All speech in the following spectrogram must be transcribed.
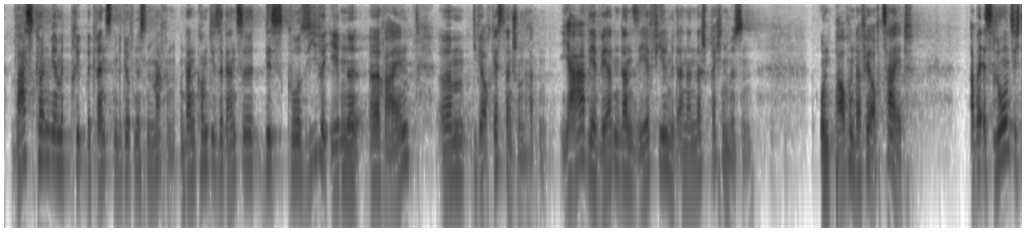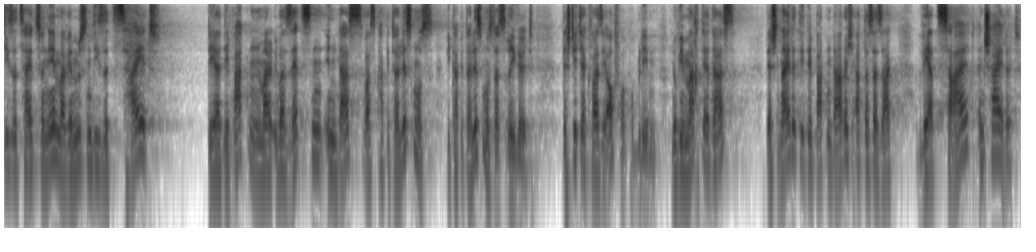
Was können wir mit begrenzten Bedürfnissen machen? Und dann kommt diese ganze diskursive Ebene äh, rein, ähm, die wir auch gestern schon hatten. Ja, wir werden dann sehr viel miteinander sprechen müssen und brauchen dafür auch Zeit. Aber es lohnt sich, diese Zeit zu nehmen, weil wir müssen diese Zeit der Debatten mal übersetzen in das, was Kapitalismus, wie Kapitalismus das regelt. Der steht ja quasi auch vor Problemen. Nur wie macht er das? Der schneidet die Debatten dadurch ab, dass er sagt, wer zahlt, entscheidet.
